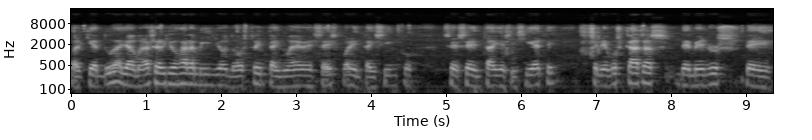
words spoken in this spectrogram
Cualquier duda, llamar a Sergio Jaramillo 239-645-6017. Tenemos casas de menos de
